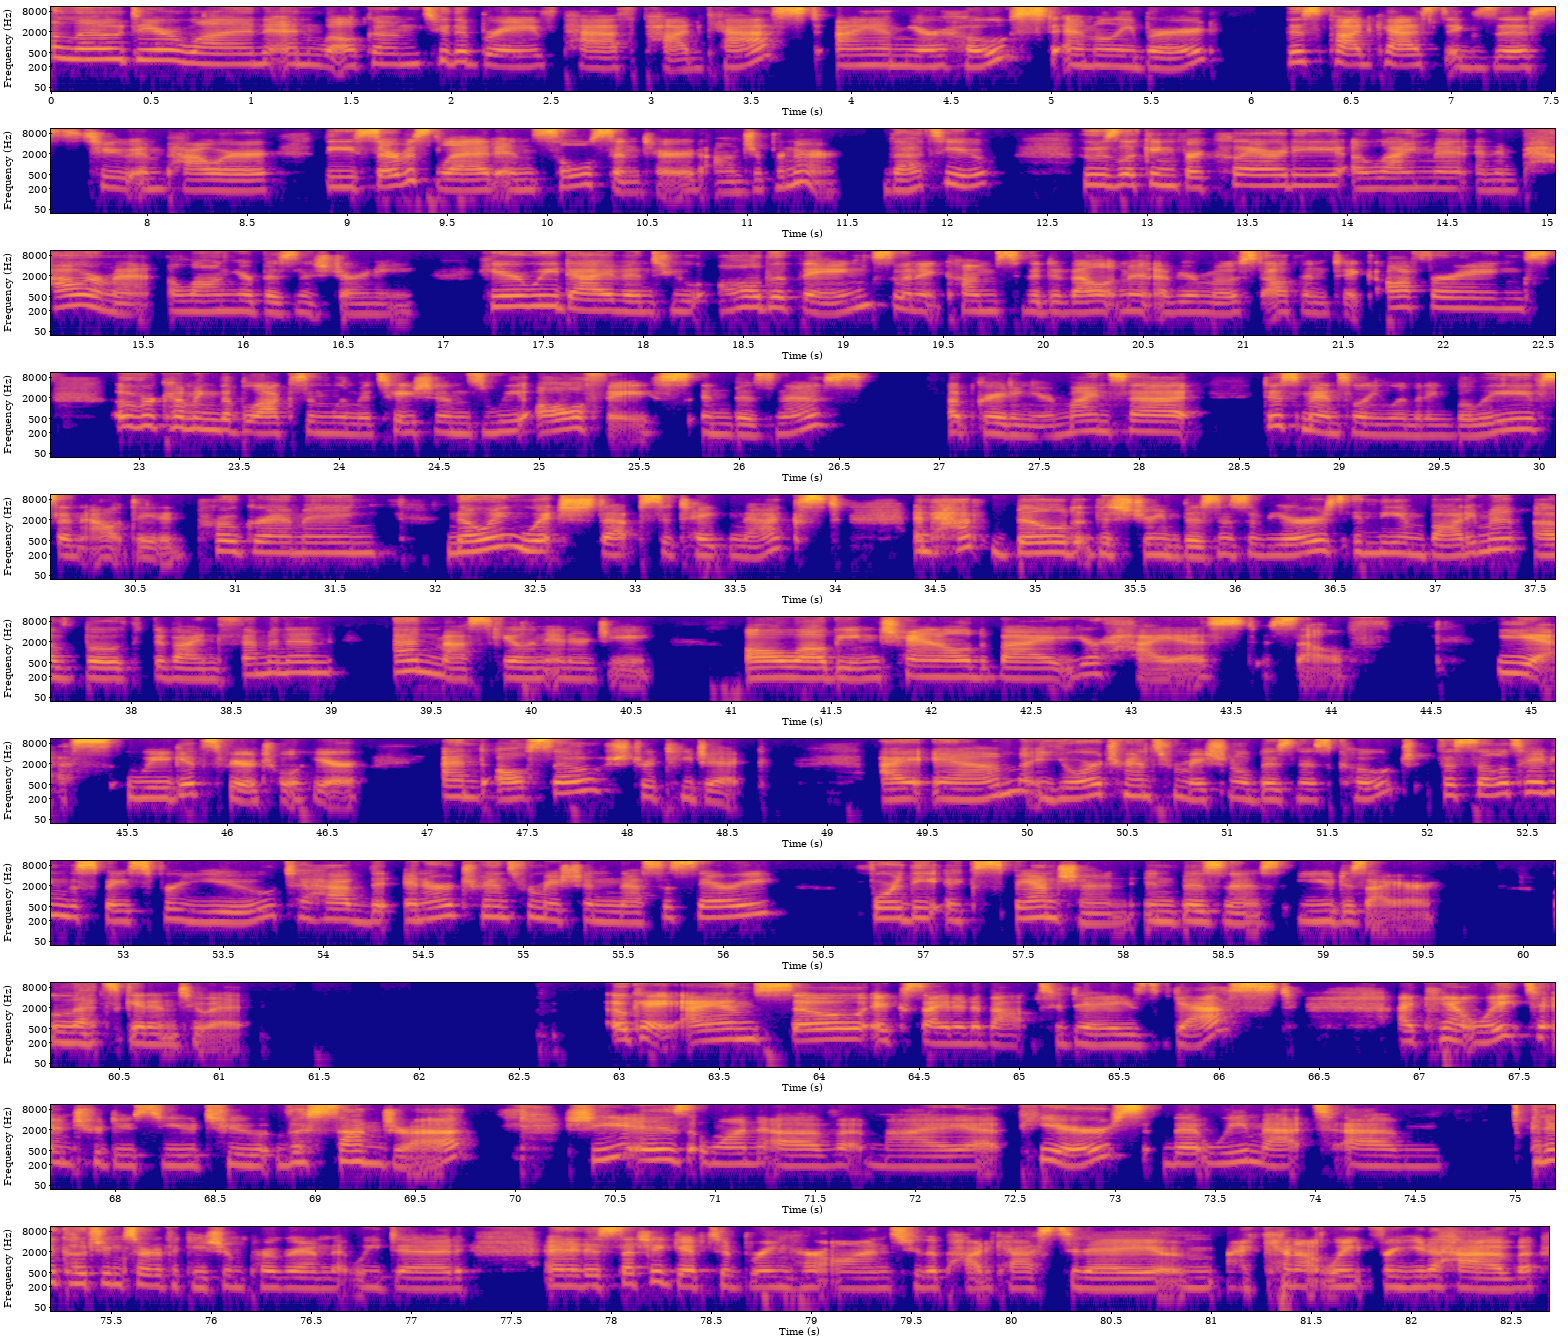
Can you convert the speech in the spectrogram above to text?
Hello, dear one, and welcome to the Brave Path podcast. I am your host, Emily Byrd. This podcast exists to empower the service led and soul centered entrepreneur. That's you, who's looking for clarity, alignment, and empowerment along your business journey. Here we dive into all the things when it comes to the development of your most authentic offerings, overcoming the blocks and limitations we all face in business, upgrading your mindset dismantling limiting beliefs and outdated programming, knowing which steps to take next, and how to build this dream business of yours in the embodiment of both divine feminine and masculine energy, all while being channeled by your highest self. Yes, we get spiritual here and also strategic. I am your transformational business coach, facilitating the space for you to have the inner transformation necessary for the expansion in business you desire. Let's get into it. Okay, I am so excited about today's guest. I can't wait to introduce you to Vasundhra. She is one of my peers that we met um, in a coaching certification program that we did. And it is such a gift to bring her on to the podcast today. Um, I cannot wait for you to have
